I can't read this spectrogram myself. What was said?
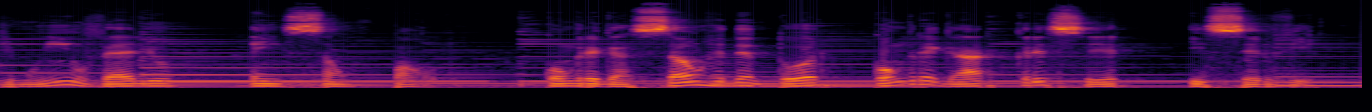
de Moinho Velho, em São Paulo. Congregação Redentor, congregar, crescer e servir.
